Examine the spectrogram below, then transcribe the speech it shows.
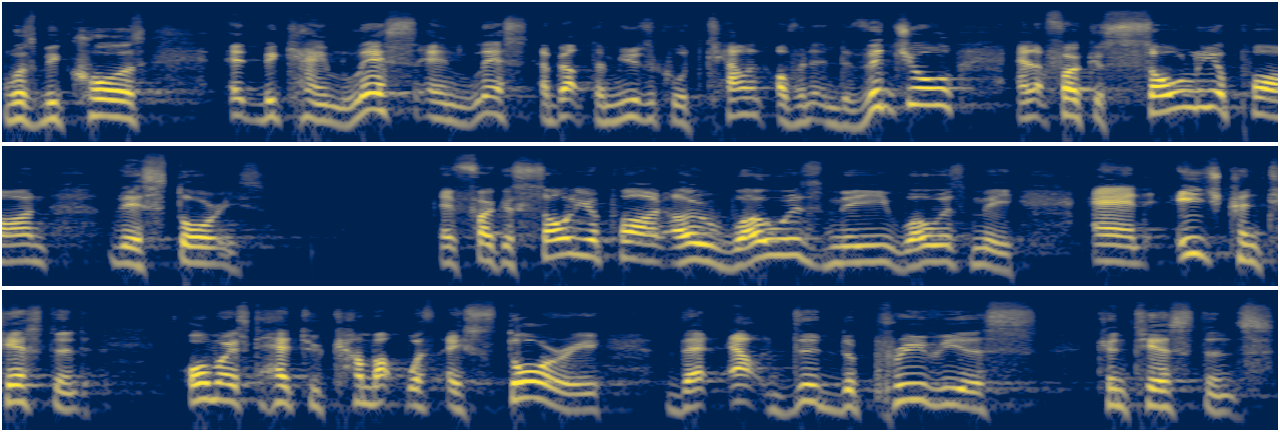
was because it became less and less about the musical talent of an individual and it focused solely upon their stories. It focused solely upon, oh, woe is me, woe is me. And each contestant almost had to come up with a story that outdid the previous contestant's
